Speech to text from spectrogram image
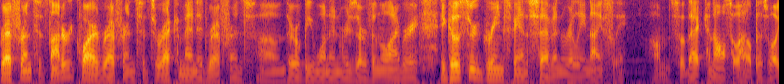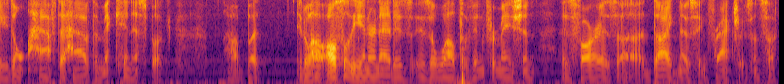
reference, it's not a required reference, it's a recommended reference. Um, there will be one in reserve in the library. It goes through Greenspan 7 really nicely. Um, so that can also help as well. You don't have to have the McKinnis book, uh, but it'll help. Also, the internet is, is a wealth of information as far as uh, diagnosing fractures and such.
